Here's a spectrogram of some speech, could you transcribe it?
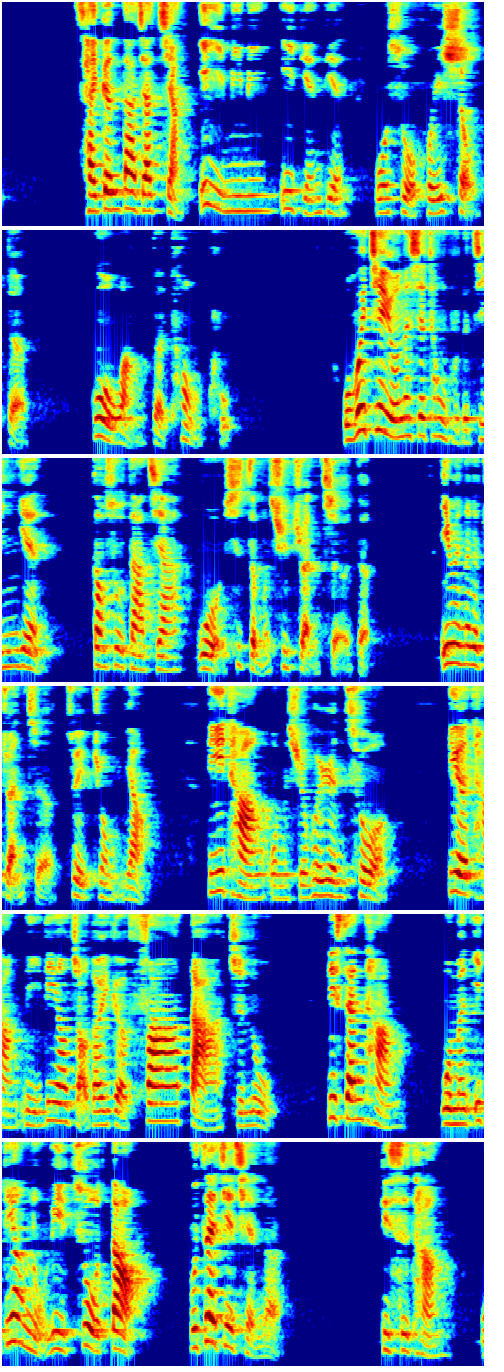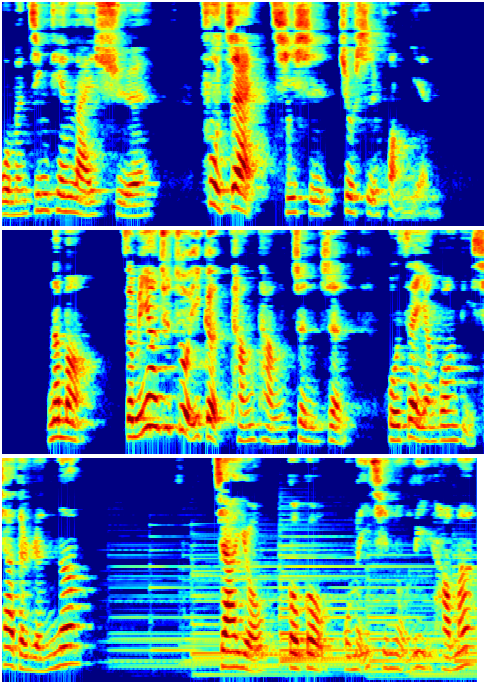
才跟大家讲一咪咪一点点我所回首的过往的痛苦。我会借由那些痛苦的经验，告诉大家我是怎么去转折的，因为那个转折最重要。第一堂我们学会认错，第二堂你一定要找到一个发达之路，第三堂我们一定要努力做到不再借钱了，第四堂我们今天来学负债其实就是谎言。那么，怎么样去做一个堂堂正正，活在阳光底下的人呢？加油，Go Go！我们一起努力，好吗？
